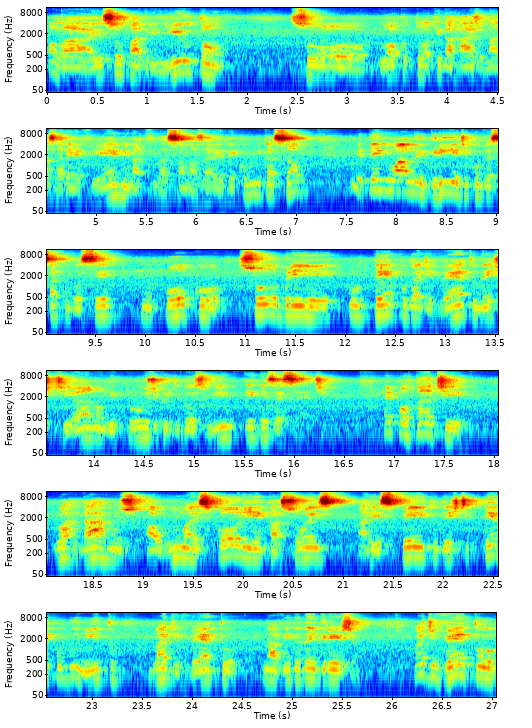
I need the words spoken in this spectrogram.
Olá, eu sou o Padre Newton, sou locutor aqui da Rádio Nazaré FM, na Fundação Nazaré de Comunicação, e tenho a alegria de conversar com você um pouco sobre o tempo do advento neste ano litúrgico de 2017. É importante guardarmos algumas orientações a respeito deste tempo bonito do advento na vida da igreja. O advento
